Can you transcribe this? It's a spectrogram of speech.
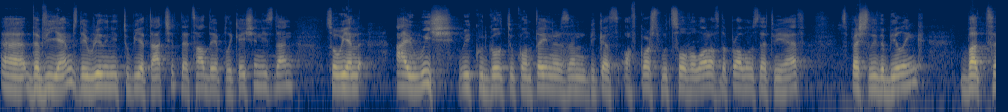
uh, the VMs. They really need to be attached. That's how the application is done. So we end, I wish we could go to containers and because of course would solve a lot of the problems that we have, especially the billing. But uh,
